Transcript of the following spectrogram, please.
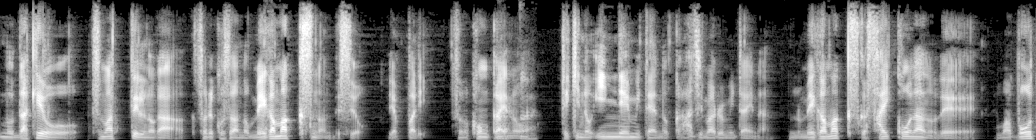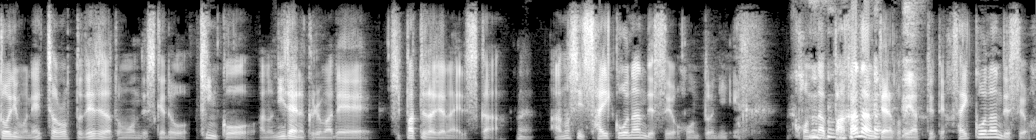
のだけを詰まってるのが、それこそあの、メガマックスなんですよ。やっぱり。その今回の敵の因縁みたいなのが始まるみたいな。メガマックスが最高なので、まあ冒頭にもね、ちょろっと出てたと思うんですけど、金庫をあの2台の車で引っ張ってたじゃないですか。はいあのシーン最高なんですよ、本当に。こんなバカなみたいなことやってて 最高なんですよ。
